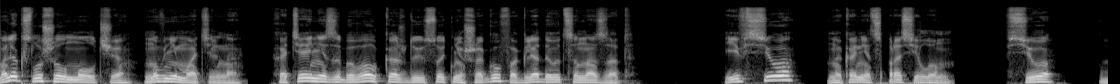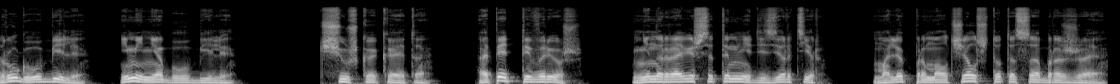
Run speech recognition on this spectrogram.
Малек слушал молча, но внимательно, хотя и не забывал каждую сотню шагов оглядываться назад. «И все?» – наконец спросил он. «Все, друга убили, и меня бы убили». «Чушь какая-то. Опять ты врешь. Не нравишься ты мне, дезертир». Малек промолчал, что-то соображая.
